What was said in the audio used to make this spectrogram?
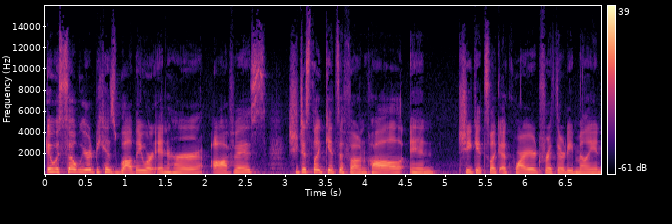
it was so weird because while they were in her office, she just, like, gets a phone call and she gets, like, acquired for $30 million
